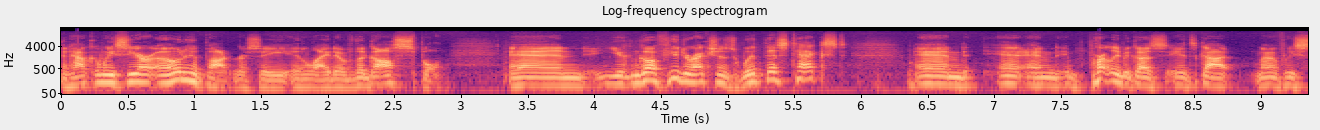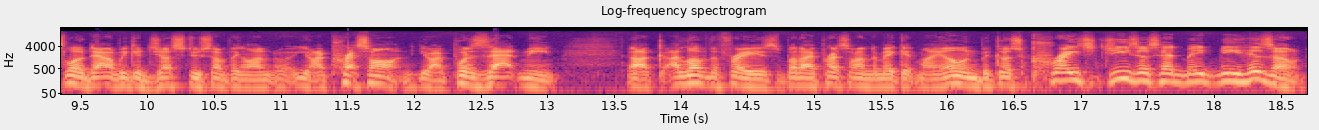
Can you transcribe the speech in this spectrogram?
And how can we see our own hypocrisy in light of the gospel? And you can go a few directions with this text and, and and partly because it's got. if we slow down, we could just do something on. You know, I press on. You know, I, what does that mean? Uh, I love the phrase, but I press on to make it my own because Christ Jesus had made me His own.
